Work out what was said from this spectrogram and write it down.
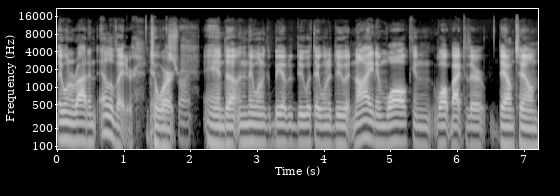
They want to ride an elevator to work That's right. and uh, and they want to be able to do what they want to do at night and walk and walk back to their downtown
